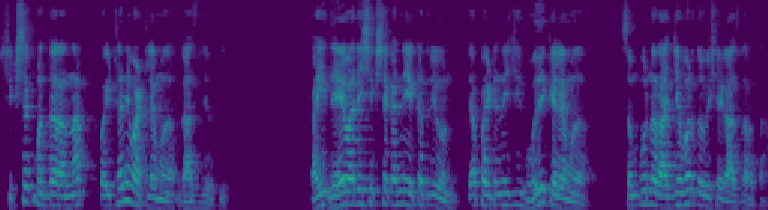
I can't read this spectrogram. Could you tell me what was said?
शिक्षक मतदारांना पैठणी वाटल्यामुळं गाजली होती. काही ध्येयवादी शिक्षकांनी एकत्र येऊन त्या पैठणीची होळी केल्यामुळं संपूर्ण राज्यभर तो विषय गाजला होता.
